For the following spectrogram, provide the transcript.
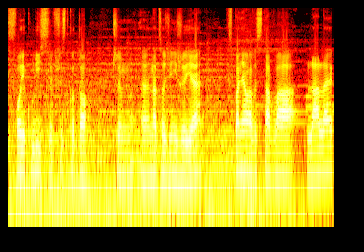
swoje kulisy, wszystko to, czym e, na co dzień żyje. Wspaniała wystawa lalek,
